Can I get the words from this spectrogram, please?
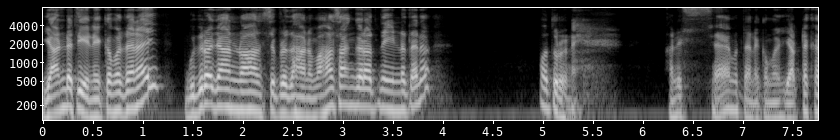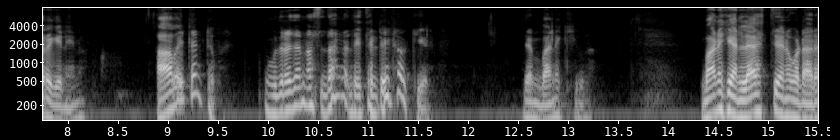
යන්න තියෙන එකම තැනයි බුදුරජාන් වහන්සේ ප්‍රධාන මහා සංඝරත්නයේ ඉන්න තැන වතුර නැහැ. අනිත් සෑම තැනකම යට කරගෙන එනවා. ආව එතනට. බුදුරජාණන් වහන්සේ දන්නද එතනට එනවා කියලා. දැන් බණ කිව්වා. බණ කියන්නේ ලෑස්ති වෙනකොට අර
